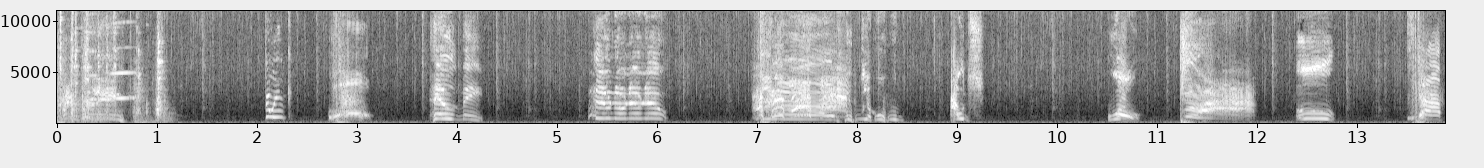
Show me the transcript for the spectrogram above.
I'm burning. Doink! Help me! No, no, no, no! Yo. Ouch! Whoa! Ah! Ooh! Stop!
